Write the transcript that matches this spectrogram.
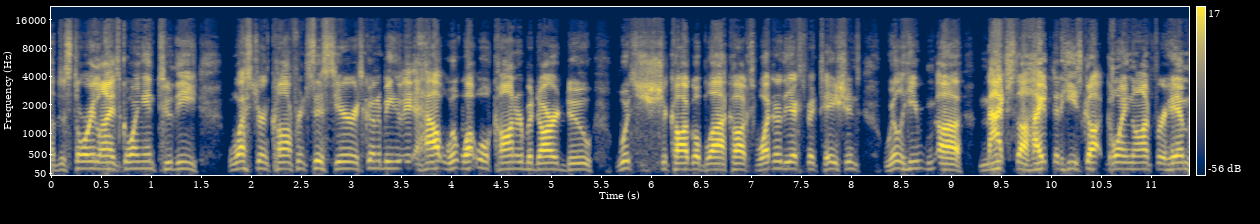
of the storylines going into the Western Conference this year. It's going to be eh, how what, will Connor Bedard do with Chicago Blackhawks? What are the expectations? Will he uh, match the hype that he's got going on for him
